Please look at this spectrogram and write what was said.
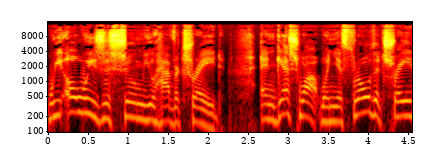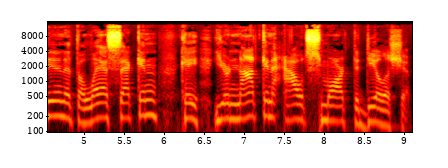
we always assume you have a trade, and guess what? When you throw the trade in at the last second, okay, you're not going to outsmart the dealership.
